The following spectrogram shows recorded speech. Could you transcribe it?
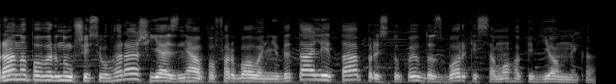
Рано повернувшись у гараж, я зняв пофарбовані деталі та приступив до зборки самого підйомника.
